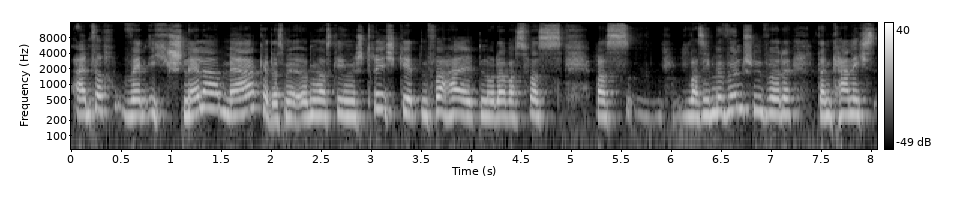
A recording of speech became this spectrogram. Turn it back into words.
einfach, wenn ich schneller merke, dass mir irgendwas gegen den Strich geht, ein Verhalten oder was, was, was, was ich mir wünschen würde, dann kann ich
